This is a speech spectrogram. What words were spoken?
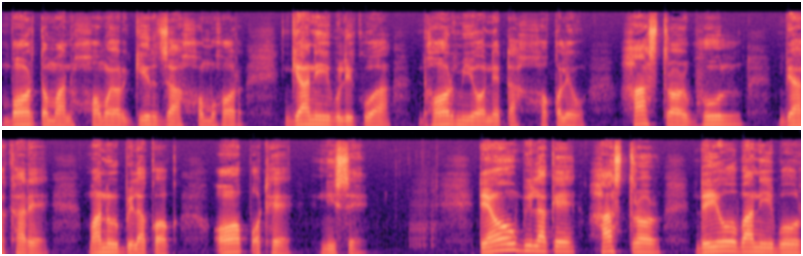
বৰ্তমান সময়ৰ গীৰ্জাসমূহৰ জ্ঞানী বুলি কোৱা ধৰ্মীয় নেতাসকলেও শাস্ত্ৰৰ ভুল ব্যাখ্যাৰে মানুহবিলাকক অপথে নিছে। তেওঁবিলাকে শাস্ত্ৰৰ দেওবাণীবোৰ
